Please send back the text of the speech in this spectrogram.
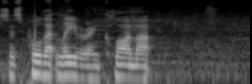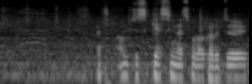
So let's pull that lever and climb up. That's, I'm just guessing that's what I've got to do.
